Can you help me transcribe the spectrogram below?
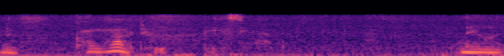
No, kalat hyppii siellä. Ne on.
